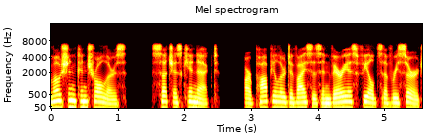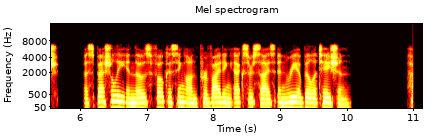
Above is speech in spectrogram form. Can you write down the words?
Motion controllers, such as Kinect, are popular devices in various fields of research, especially in those focusing on providing exercise and rehabilitation.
